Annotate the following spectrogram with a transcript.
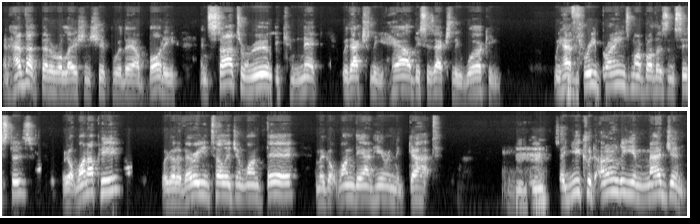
and have that better relationship with our body and start to really connect with actually how this is actually working. We have mm-hmm. three brains, my brothers and sisters. We've got one up here, we've got a very intelligent one there, and we've got one down here in the gut. Mm-hmm. So you could only imagine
